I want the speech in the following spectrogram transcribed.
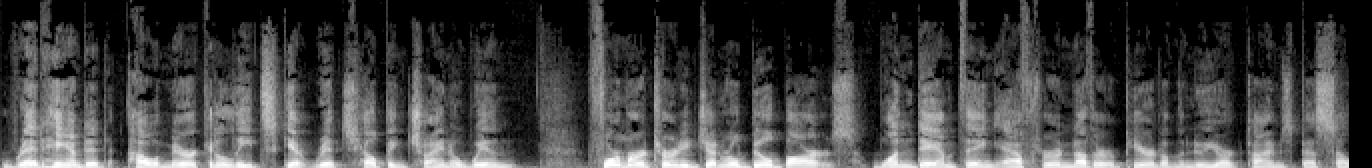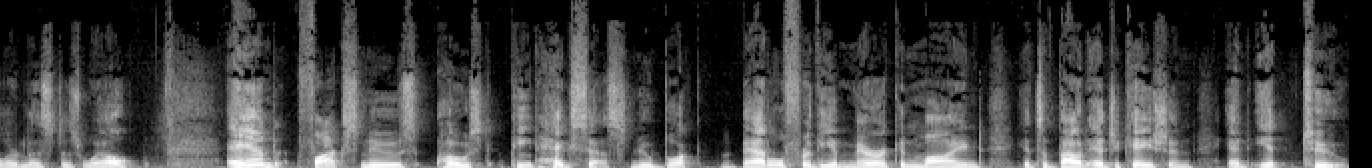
Red Handed How American Elites Get Rich Helping China Win, Former Attorney General Bill Barr's One Damn Thing After Another appeared on the New York Times bestseller list as well. And Fox News host Pete Hegseth's new book, Battle for the American Mind. It's about education, and it too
